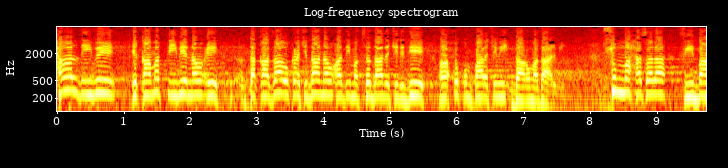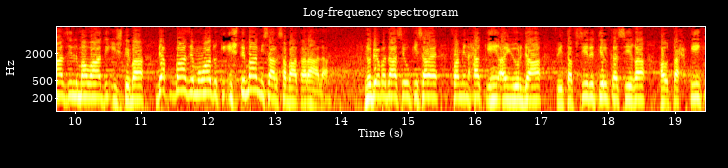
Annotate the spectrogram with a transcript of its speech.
حال د یوې اقامت په یوې نوع تقاضا وکړه چی دا نوع دی مقصد دا ده چی د دې حکم پاره چه وی دار و مدار وی ثم حصل فی بعض المواد اشتباه بیا په بعض موادو کی اشتباه مثال سبا ته راغله نو بیا به داسې وکړي سړی فمن حقه ان یرجع فی تفسیر تلک صیغه او تحقیق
